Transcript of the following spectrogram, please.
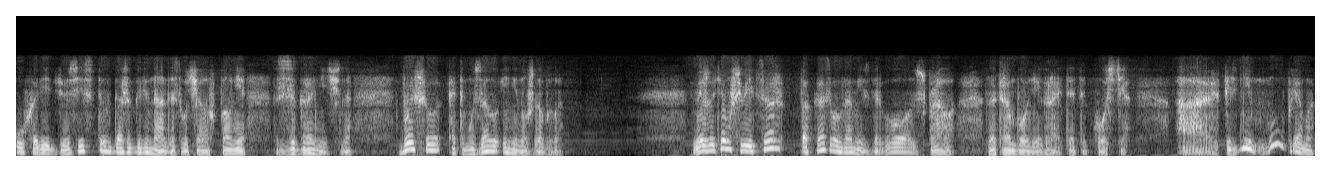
ухарей-джазистов даже гренада звучала вполне загранично. Большего этому залу и не нужно было. Между тем швейцар показывал нам издаль. Вон справа на тромбоне играет. Это Костя. А перед ним, ну, прямо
